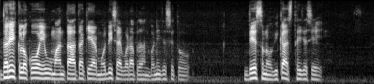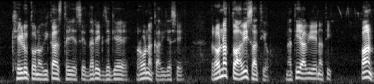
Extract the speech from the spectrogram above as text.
દરેક લોકો એવું માનતા હતા કે યાર મોદી સાહેબ વડાપ્રધાન બની જશે તો દેશનો વિકાસ થઈ જશે, ખેડૂતોનો વિકાસ થઈ જશે, દરેક જગ્યાએ રોનક આવી જશે. રોનક તો આવી સાથીઓ, નથી આવી એ નથી. પણ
